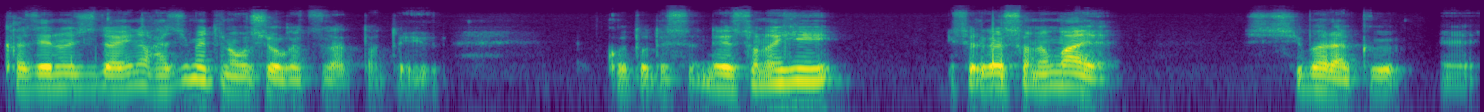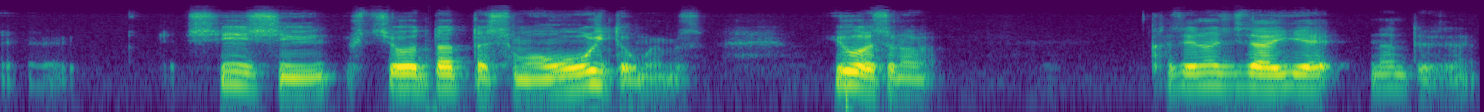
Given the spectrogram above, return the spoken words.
風の時代の初めてのお正月だったということです。でその日それからその前しばらく、えー、心身不調だった人も多いと思います。要はその風の時代へ何ていうんですかね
